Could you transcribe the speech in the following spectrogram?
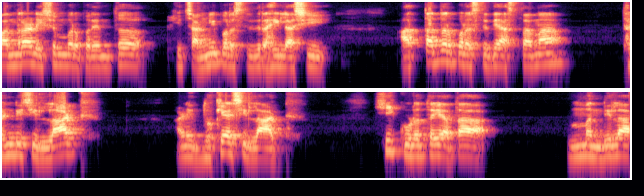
पंधरा डिसेंबरपर्यंत ही चांगली परिस्थिती राहील अशी आत्ता तर परिस्थिती असताना थंडीची लाट आणि धुक्याची लाट ही कुठंतरी आता मंदीला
